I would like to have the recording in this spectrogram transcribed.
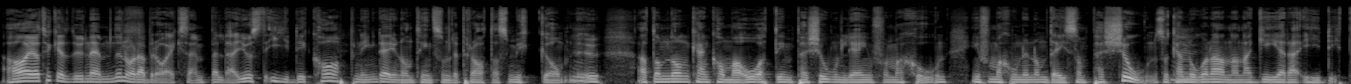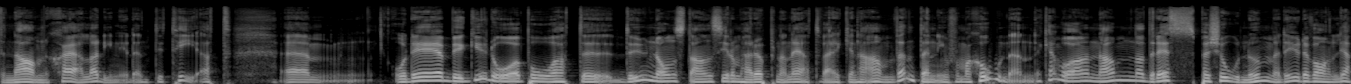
Ja, jag tycker att du nämnde några bra exempel där. Just id-kapning, det är ju någonting som det pratas mycket om mm. nu. Att om någon kan komma åt din personliga information, informationen om dig som person, så kan mm. någon annan agera i ditt namn, stjäla din identitet. Um, och det bygger ju då på att eh, du någonstans i de här öppna nätverken har använt den den informationen. Det kan vara namn, adress, personnummer, det är ju det vanliga.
